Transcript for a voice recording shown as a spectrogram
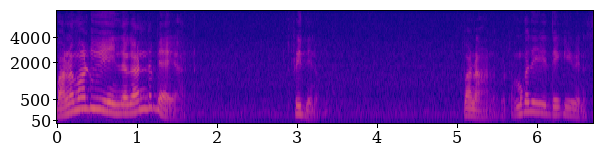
බනමඩුවේ ඉඳ ගන්න බෑ යාට. රිදෙනවා. බන අහනකොට. මොකද මේ දෙකේ වෙනස?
